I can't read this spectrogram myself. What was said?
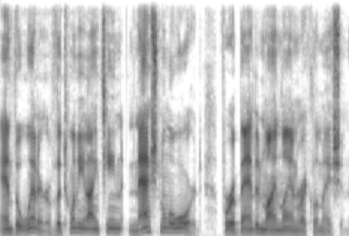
and the winner of the 2019 National Award for Abandoned Mine Land Reclamation.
